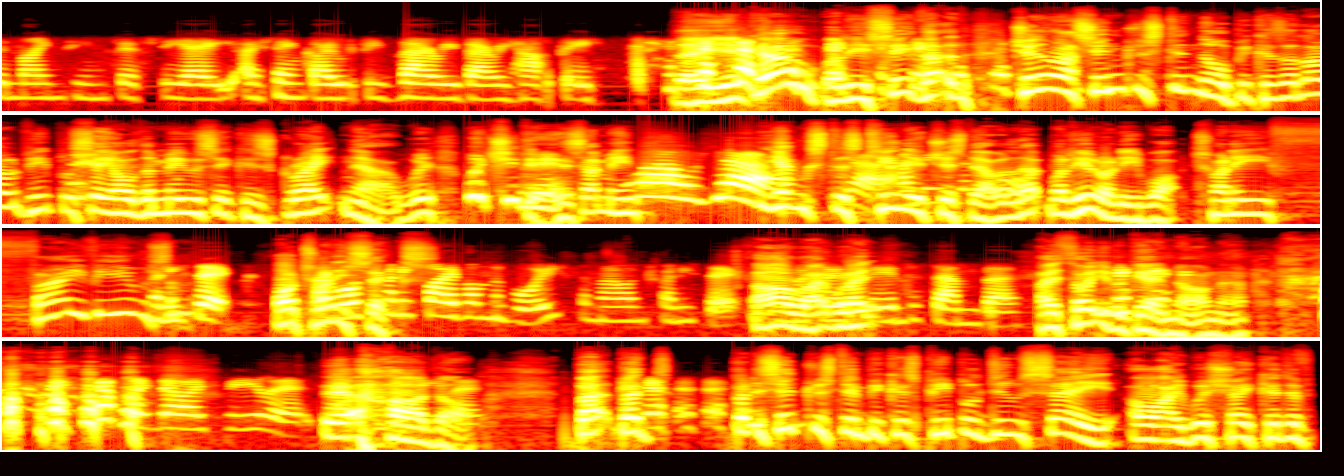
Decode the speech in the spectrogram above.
in 1958. I think I would be very, very happy. there you go. Well, you see that. Do you know that's interesting though, because a lot of people say, "Oh, the music is great now," which it is. I mean, well, yeah, youngsters, yeah. teenagers I mean, now. Well, you're only what 25 years? 26. Oh, 26. I was 25 on The Voice, and now I'm 26. All right. Well, I, in December. I thought you were getting on now. I know. I feel it. Yeah. I oh no. It. But but but it's interesting because people do say, "Oh, I wish I could have."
